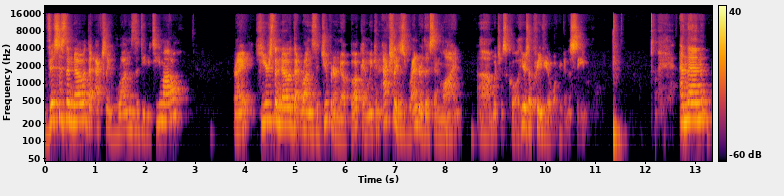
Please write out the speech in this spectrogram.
This is the node that actually runs the DBT model, right? Here's the node that runs the Jupyter notebook, and we can actually just render this in line, um, which is cool. Here's a preview of what you're going to see. And then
